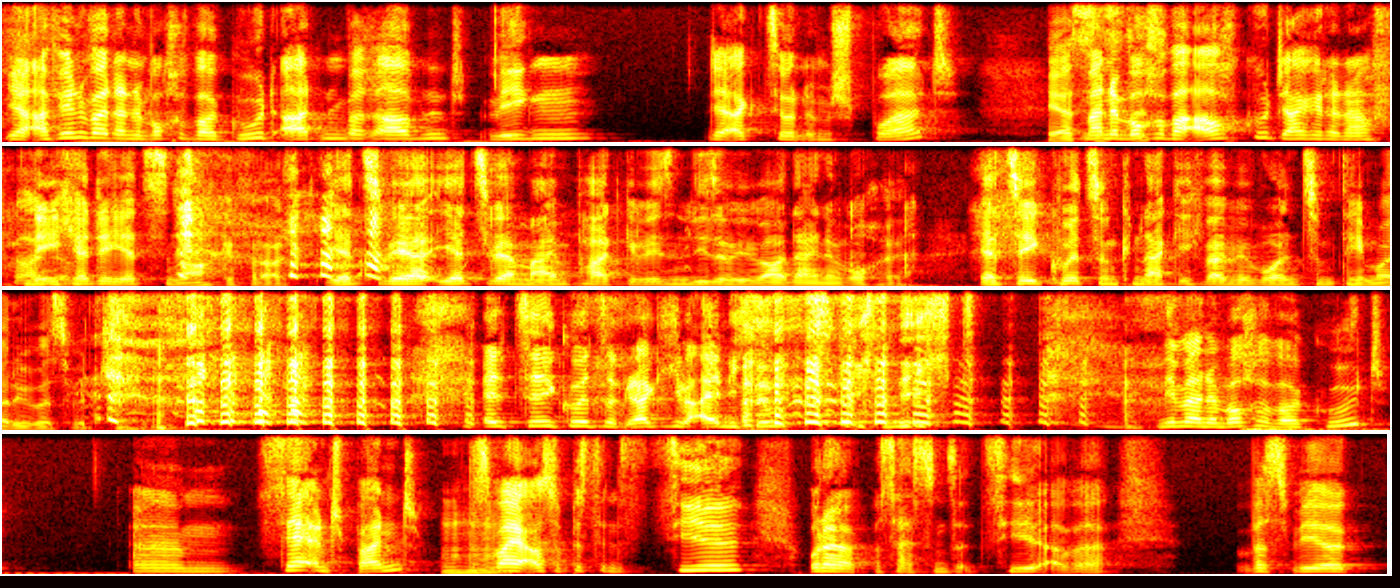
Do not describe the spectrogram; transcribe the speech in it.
ja, auf jeden Fall, deine Woche war gut, atemberaubend, wegen der Aktion im Sport. Erstens Meine Woche war auch gut, danke der Nachfrage. Nee, ich hätte jetzt nachgefragt. Jetzt wäre jetzt wär mein Part gewesen. Lisa, wie war deine Woche? Erzähl kurz und knackig, weil wir wollen zum Thema rüber switchen. Erzähl kurz und knackig, weil eigentlich juckt es mich nicht. Nee, meine Woche war gut. Ähm, sehr entspannt. Mhm. Das war ja auch so ein bisschen das Ziel, oder was heißt unser Ziel, aber was wir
